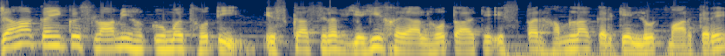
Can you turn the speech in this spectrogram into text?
جہاں کہیں کوئی اسلامی حکومت ہوتی، اس کا صرف یہی خیال ہوتا کہ اس پر حملہ کر کے لوٹ مار کرے۔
